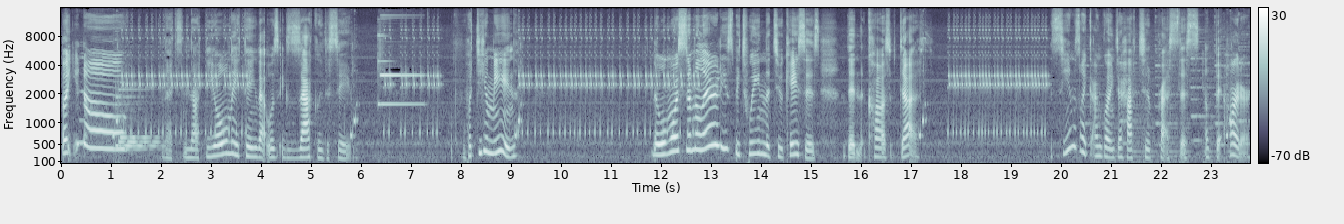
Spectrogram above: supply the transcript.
But you know, that's not the only thing that was exactly the same. What do you mean? There were more similarities between the two cases than the cause of death. It seems like I'm going to have to press this a bit harder.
